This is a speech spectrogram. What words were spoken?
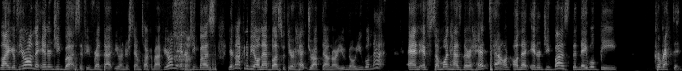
Like if you're on the energy bus, if you've read that, you understand I'm talking about. If you're on the energy bus, you're not going to be on that bus with your head dropped down, are you? No, you will not. And if someone has their head down on that energy bus, then they will be corrected.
